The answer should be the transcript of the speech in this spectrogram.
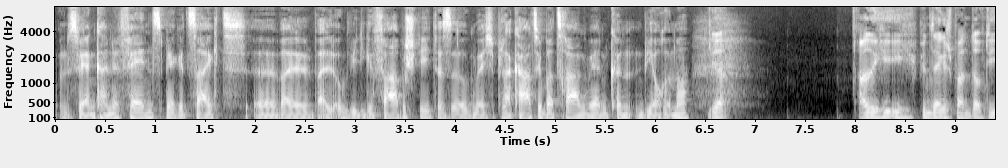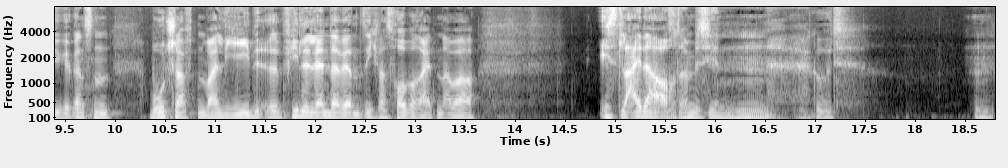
Und es werden keine Fans mehr gezeigt, äh, weil, weil irgendwie die Gefahr besteht, dass irgendwelche Plakate übertragen werden könnten, wie auch immer. Ja. Also ich, ich bin sehr gespannt auf die ganzen Botschaften, weil jede, viele Länder werden sich was vorbereiten, aber ist leider auch da ein bisschen, hm, ja gut, hm.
